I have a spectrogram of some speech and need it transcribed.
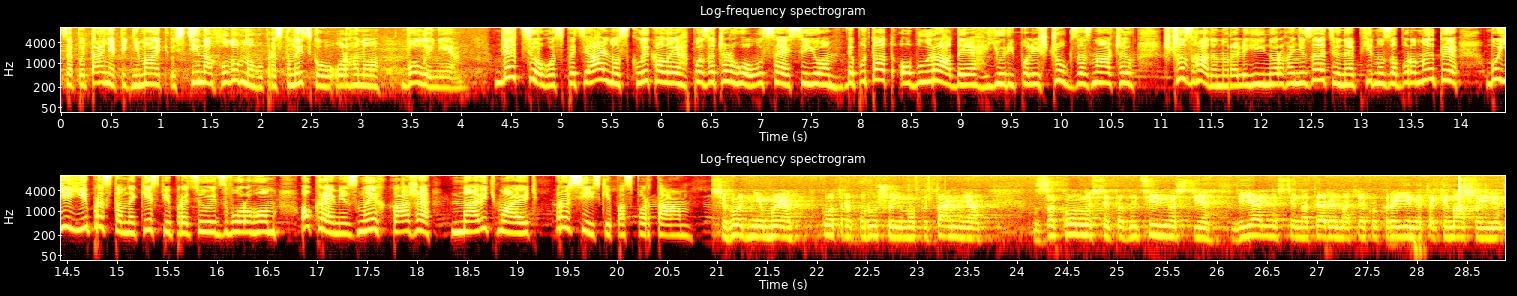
це питання піднімають у стінах головного представницького органу Волині. Для цього спеціально скликали позачергову сесію. Депутат облради Юрій Поліщук зазначив, що згадану релігійну організацію необхідно заборонити, бо її представники співпрацюють з ворогом. Окремі з них каже, навіть мають російські паспорта. Сьогодні ми вкотре порушуємо питання законності та доцільності діяльності на теренах як України, так і нашої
